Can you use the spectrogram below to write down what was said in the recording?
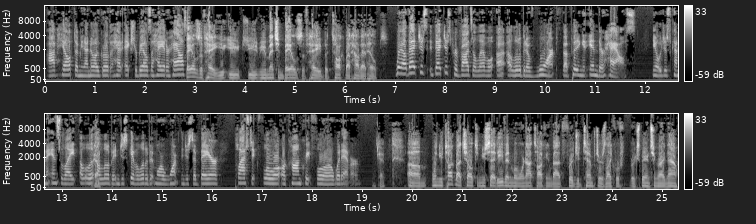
I've helped. I mean, I know a girl that had extra bales of hay at her house. Bales of hay. You you you mentioned bales of hay, but talk about how that helps. Well, that just that just provides a level uh, a little bit of warmth by putting it in their house you know, just kind of insulate a, li a little bit and just give a little bit more warmth than just a bare plastic floor or concrete floor or whatever. Okay. Um, when you talk about shelter, and you said even when we're not talking about frigid temperatures like we're, we're experiencing right now,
